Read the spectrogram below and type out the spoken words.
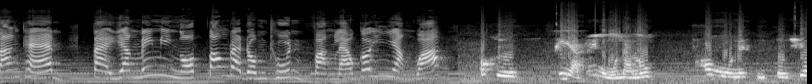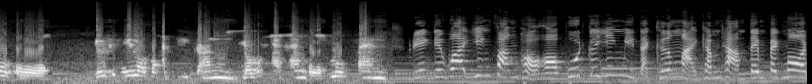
จ้างแทน แต่ยังไม่มีงบต้องระดมทุน ฟังแล้วก็อหย่างวะ ก็คือพี่อยากให้หนูนะลบข้อมูลในสื่อโซเชียลออก แล้วทีนี้เรามาคุยกัน เราก็หาทางออกร่วมกัน เรียกได้ว่ายิ่งฟังผออพูดก็ยิ่งมีแต่เครื่องหมายคำถามเต็มไปหมด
